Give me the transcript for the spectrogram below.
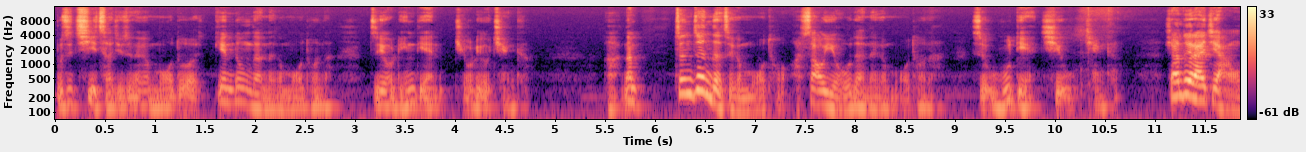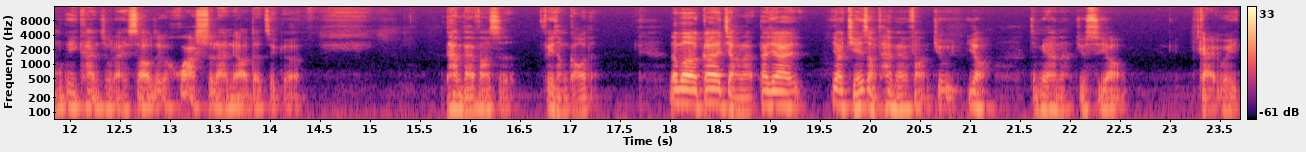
不是汽车，就是那个摩托电动的那个摩托呢，只有零点九六千克啊。那真正的这个摩托烧油的那个摩托呢，是五点七五千克。相对来讲，我们可以看出来，烧这个化石燃料的这个碳排放是非常高的。那么刚才讲了，大家要减少碳排放，就要怎么样呢？就是要改为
